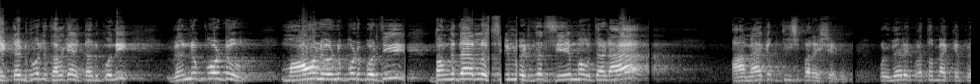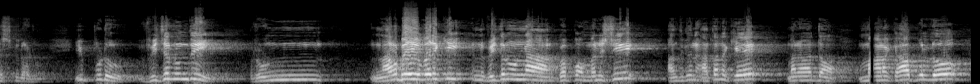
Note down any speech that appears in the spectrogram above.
ఇట్ట అనుకొని తలకాయ ఇట్ట అనుకొని వెన్నుపోటు మామూలు వెన్నుపోటు పొడిచి దొంగదారిలో సీఎం పెడతారు సీఎం అవుతాడా? ఆ మేకప్ తీసి పరేశాడు. ఇప్పుడు వేరే కొత్త మేకప్ వేసుకున్నాడు. ఇప్పుడు విజన్ ఉంది. రెండు నలభై వరకు విజన్ ఉన్న గొప్ప మనిషి. అందుకని అతనికే మనం అర్థం. మన కాపుల్లో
